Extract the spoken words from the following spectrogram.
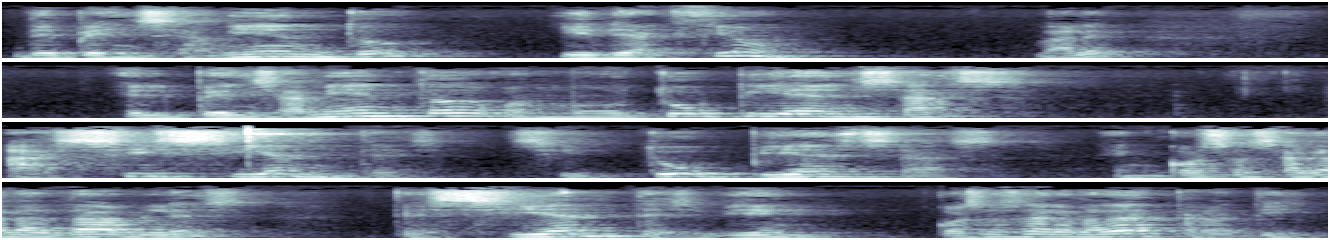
de pensamiento y de acción, ¿vale? El pensamiento, como tú piensas, así sientes. Si tú piensas en cosas agradables, te sientes bien. Cosas agradables para ti,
